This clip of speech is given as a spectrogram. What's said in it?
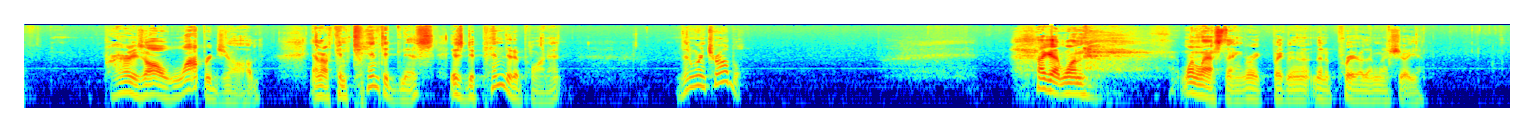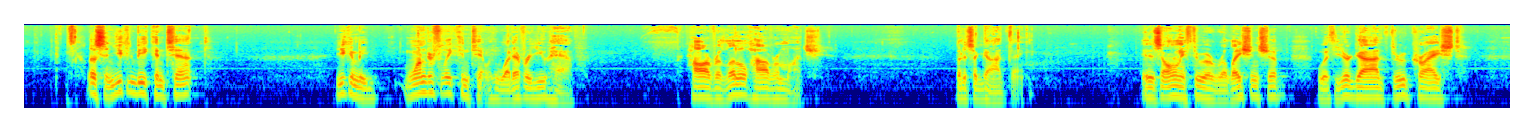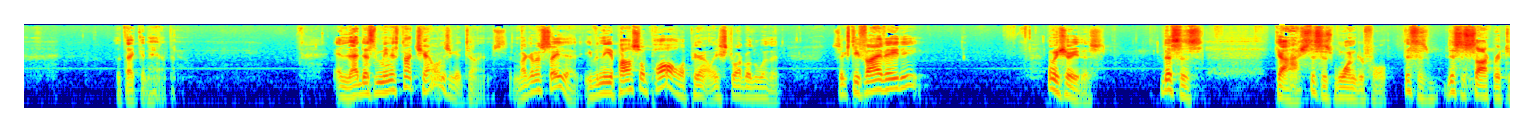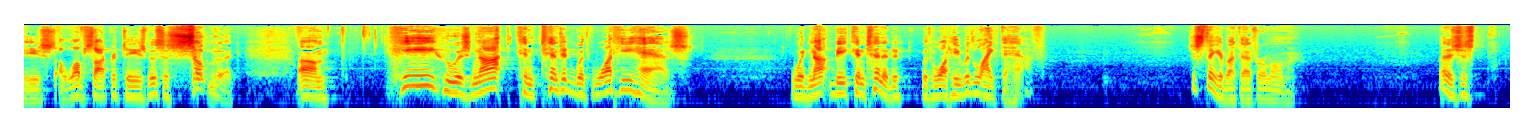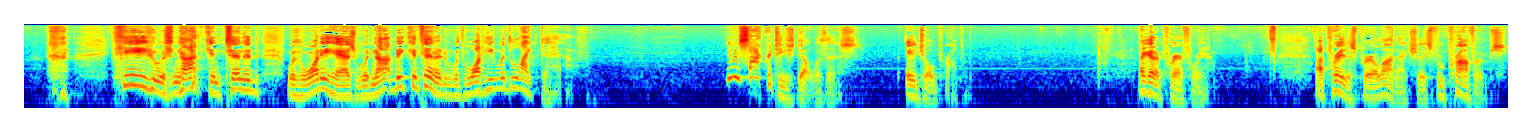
priorities all whopper jobbed, and our contentedness is dependent upon it, then we're in trouble. I got one, one last thing, very quickly, then a prayer that I'm going to show you. Listen, you can be content. You can be wonderfully content with whatever you have, however little, however much. But it's a God thing. It is only through a relationship with your God, through Christ, that that can happen. And that doesn't mean it's not challenging at times. I'm not going to say that. Even the Apostle Paul apparently struggled with it. 65 AD. Let me show you this. This is Gosh, this is wonderful. This is, this is Socrates. I love Socrates, but this is so good. Um, he who is not contented with what he has would not be contented with what he would like to have. Just think about that for a moment. That is just. he who is not contented with what he has would not be contented with what he would like to have. Even Socrates dealt with this age old problem. I got a prayer for you. I pray this prayer a lot, actually. It's from Proverbs.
